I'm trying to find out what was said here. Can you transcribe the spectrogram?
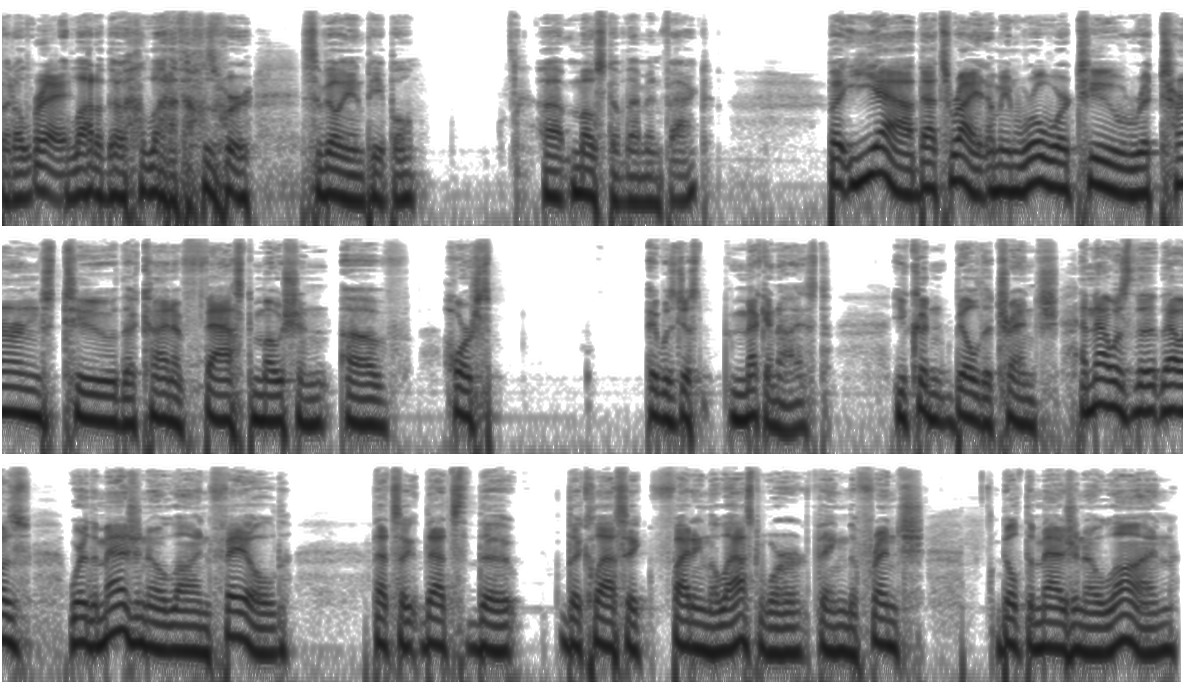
but a, Right. a lot of the a lot of those were civilian people. Uh, most of them, in fact. But yeah, that's right. I mean, World War II returned to the kind of fast motion of horse. It was just mechanized. You couldn't build a trench, and that was the that was where the Maginot Line failed. That's a that's the the classic fighting the last war thing. The French built the Maginot Line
